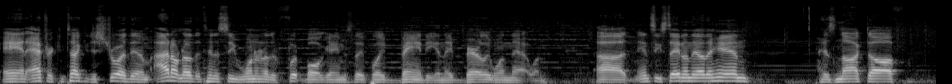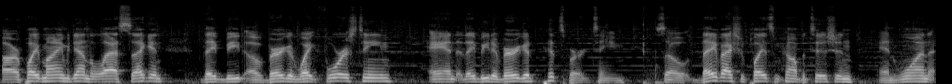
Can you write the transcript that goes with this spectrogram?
And after Kentucky destroyed them, I don't know that Tennessee won another football game as they played Vandy, and they barely won that one. Uh, NC State, on the other hand, has knocked off or played Miami down to the last second. They beat a very good Wake Forest team, and they beat a very good Pittsburgh team. So they've actually played some competition and won.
